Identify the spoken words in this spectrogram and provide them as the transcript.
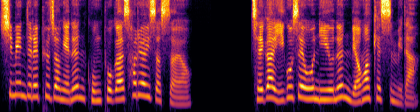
시민들의 표정에는 공포가 서려 있었어요. 제가 이곳에 온 이유는 명확했습니다.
